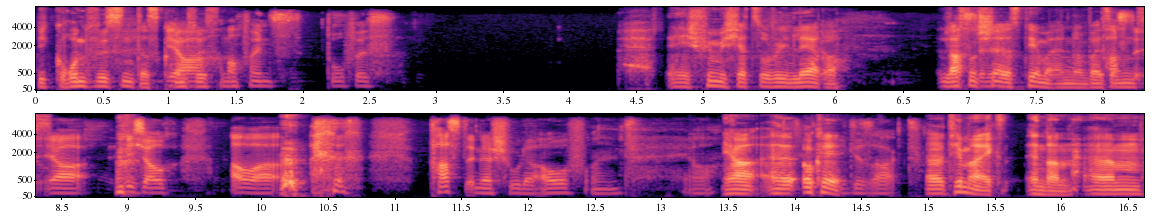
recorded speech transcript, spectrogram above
die Grundwissen, das Ja, Grundwissen. auch wenn es doof ist. Ey, ich fühle mich jetzt so wie ein Lehrer. Ja. Lass Passt uns in schnell der- das Thema ändern, weil Passt, sonst. ja, ich auch. Aber passt in der Schule auf und ja, Ja, äh, wie okay. gesagt. Äh, Thema ändern. Ähm,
